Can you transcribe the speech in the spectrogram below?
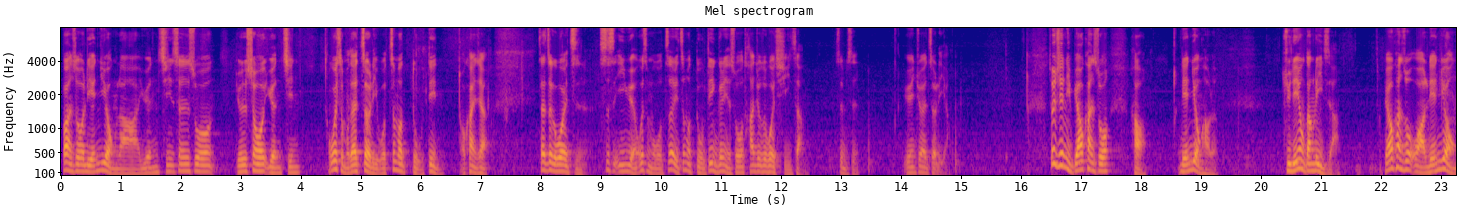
不然说联勇啦、元金，甚至说有的时候元金，为什么在这里我这么笃定？我看一下，在这个位置四十一元，为什么我这里这么笃定跟你说它就是会起涨？是不是？原因就在这里啊。所以其实你不要看说好联勇好了。举联勇当例子啊，不要看说哇，联勇，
